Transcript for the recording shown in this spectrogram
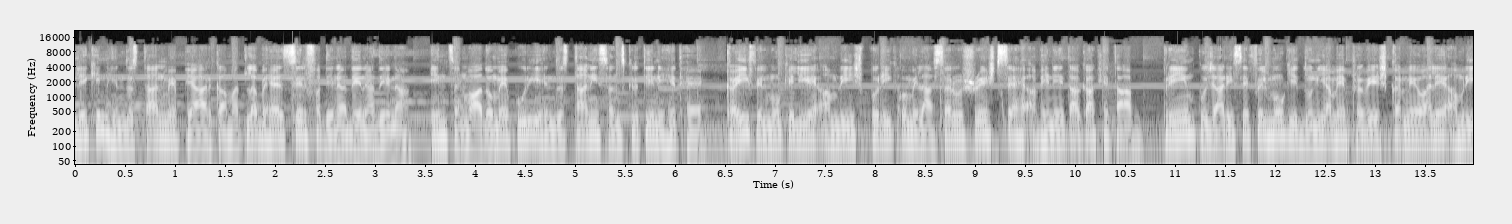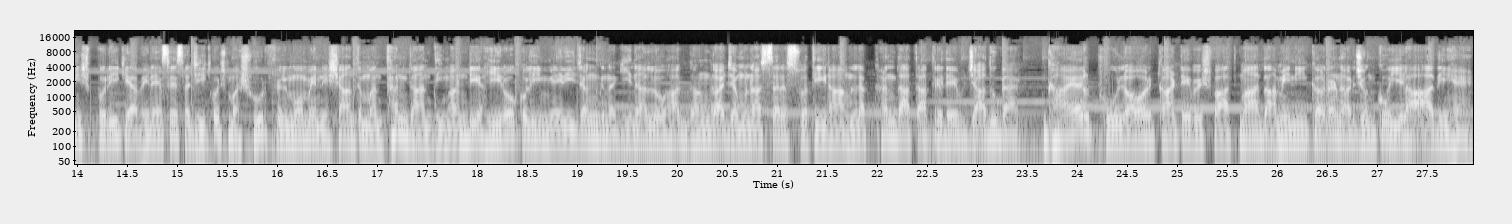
लेकिन हिंदुस्तान में प्यार का मतलब है सिर्फ़ देना देना देना। इन संवादों में पूरी हिंदुस्तानी संस्कृति निहित है। कई फ़िल्मों के लिए अमरीश पुरी को मिला सर्वश्रेष्ठ सह अभिनेता का खिताब। प्रेम पुजारी से फ़िल्मों की दुनिया में प्रवेश करने वाले अमरीश पुरी के अभिनय से सजी कुछ मशहूर फ़िल्मों में निशांत मंथन, गांधी मंडी, हीरो कुली, मेरी जंग, नगीना लोहा, गंगा, जमुना, सरस्वती, राम लखन, दाता त्रिदेव, जादूगर। घायल फूल और कांटे विश्वात्मा दामिनी करण अर्जुन को यह आदि हैं।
